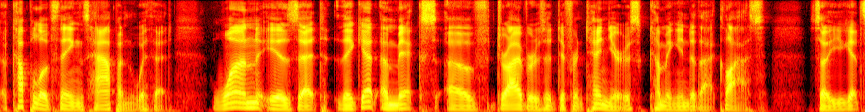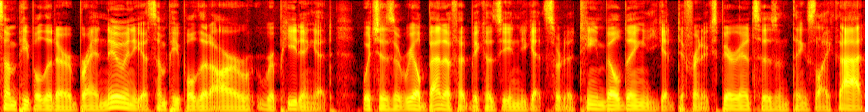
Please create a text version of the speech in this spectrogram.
a couple of things happen with it. One is that they get a mix of drivers at different tenures coming into that class. So you get some people that are brand new and you get some people that are repeating it, which is a real benefit because you, you get sort of team building, you get different experiences and things like that,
